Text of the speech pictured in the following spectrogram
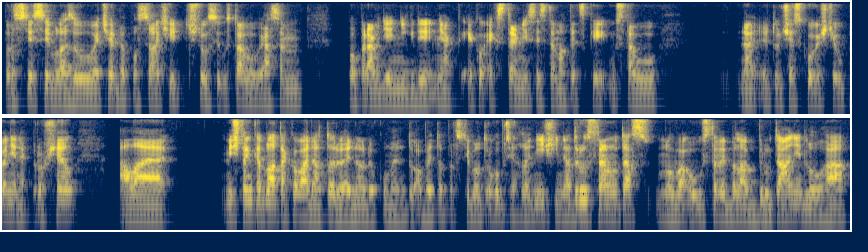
prostě si vlezou večer do postele, či čtou si ústavu. Já jsem popravdě nikdy nějak jako extrémně systematicky ústavu na tu českou ještě úplně neprošel, ale myšlenka byla taková dát to do jednoho dokumentu, aby to prostě bylo trochu přehlednější. Na druhou stranu ta smlouva o ústavě byla brutálně dlouhá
